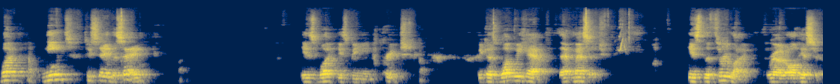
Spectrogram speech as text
What needs to stay the same is what is being preached. Because what we have, that message, is the through line throughout all history.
